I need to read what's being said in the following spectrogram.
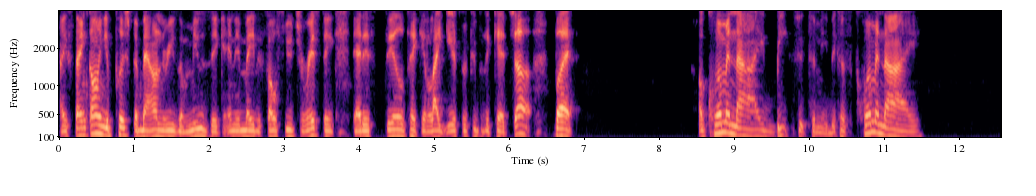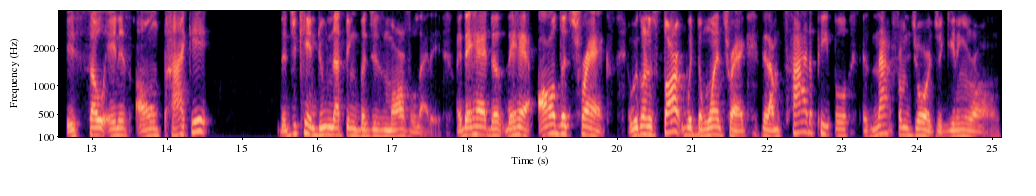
Like Stankonia pushed the boundaries of music and it made it so futuristic that it's still taking light years for people to catch up. But Aquemini beats it to me because Aquemini is so in its own pocket that you can't do nothing but just marvel at it. Like they had the, they had all the tracks, and we're gonna start with the one track that I'm tired of people that's not from Georgia getting wrong.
